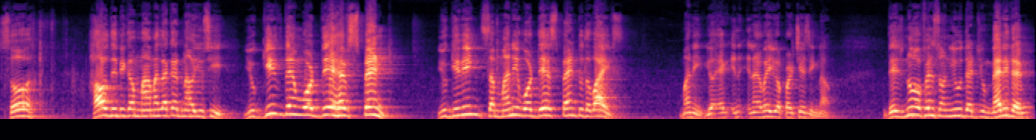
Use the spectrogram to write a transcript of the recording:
So, how they become mamalakat? Now you see, you give them what they have spent. You giving some money what they have spent to the wives money. You're, in, in a way, you are purchasing now. There is no offense on you that you marry them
